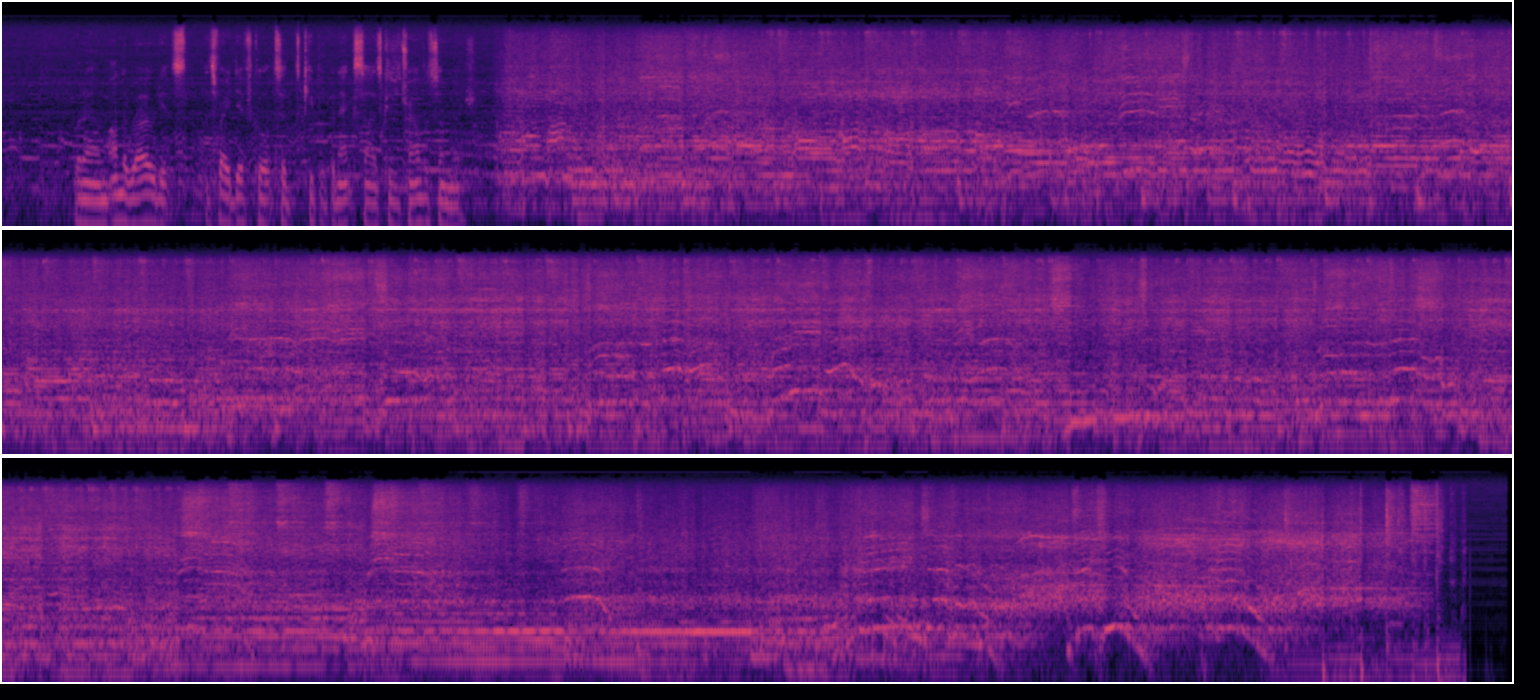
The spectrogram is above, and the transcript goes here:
But um, on the road, it's it's very difficult to keep up an exercise because you travel so much.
